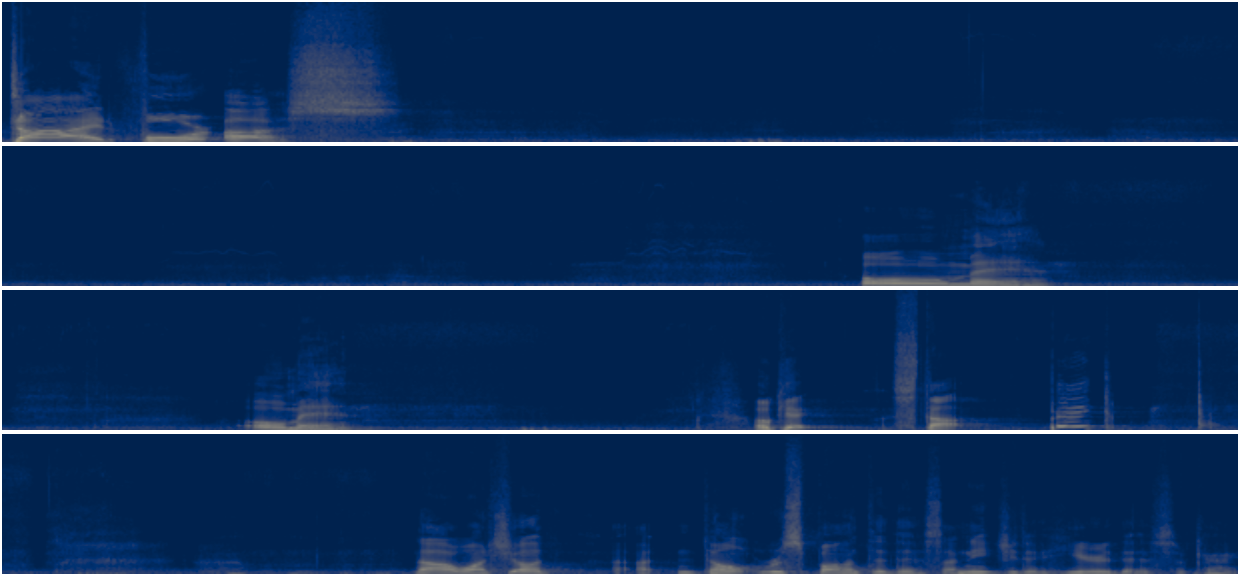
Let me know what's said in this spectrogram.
died for us. Oh man. Oh man. Okay, stop. Bink. Now I want y'all, uh, don't respond to this. I need you to hear this, okay?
